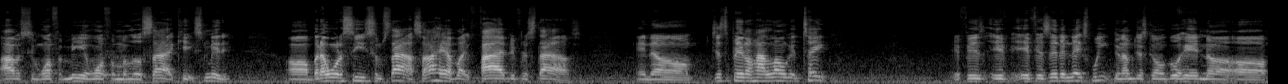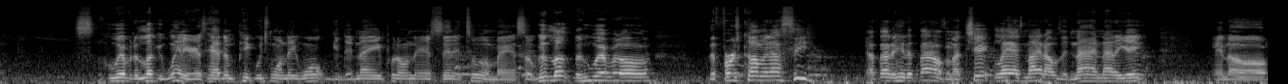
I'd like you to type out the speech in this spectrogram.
Obviously one for me and one for my little sidekick Smitty. Um, but I want to see some styles. So I have like five different styles. And um, just depending on how long it take. If it's if, if it's in the next week, then I'm just gonna go ahead and uh, uh, whoever the lucky winner is, had them pick which one they want, get their name put on there and send it to them, man. So good luck to whoever uh, the first comment I see. I thought it hit a thousand. I checked last night, I was at 998. And uh,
